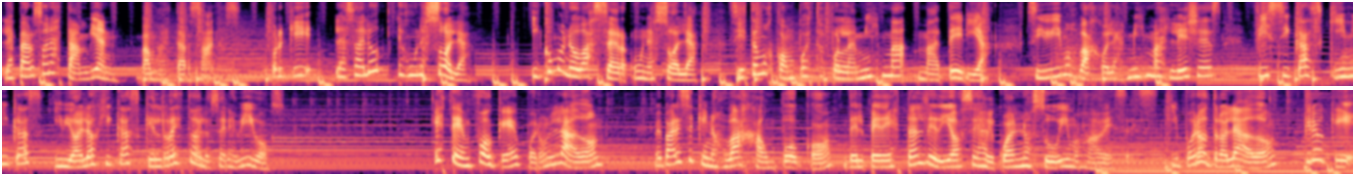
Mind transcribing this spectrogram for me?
las personas también vamos a estar sanas. Porque la salud es una sola. ¿Y cómo no va a ser una sola si estamos compuestos por la misma materia, si vivimos bajo las mismas leyes físicas, químicas y biológicas que el resto de los seres vivos? Este enfoque, por un lado, me parece que nos baja un poco del pedestal de dioses al cual nos subimos a veces. Y por otro lado, creo que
